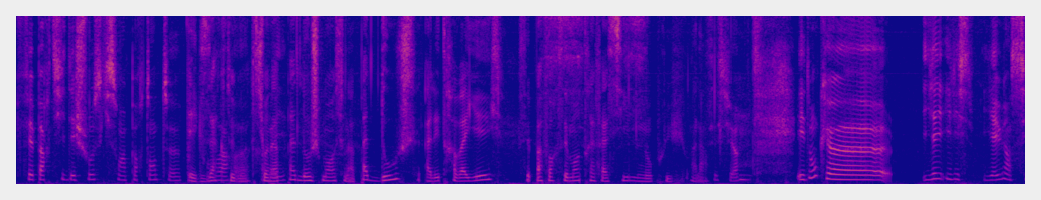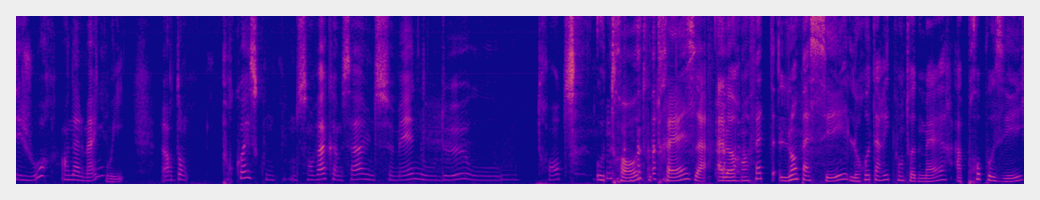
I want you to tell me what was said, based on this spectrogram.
fait partie des choses qui sont importantes euh, pour Exactement. pouvoir, euh, si on n'a pas de logement, si on n'a pas de douche, aller travailler, c'est pas forcément très facile non plus. Voilà. C'est sûr. Et donc, euh, il y, y a eu un séjour en Allemagne. Oui. Alors, donc, pourquoi est-ce qu'on on s'en va comme ça, une semaine ou deux ou 30 Ou 30 ou 13. Alors en fait, l'an passé, le Rotary de Ponto de Mer a proposé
